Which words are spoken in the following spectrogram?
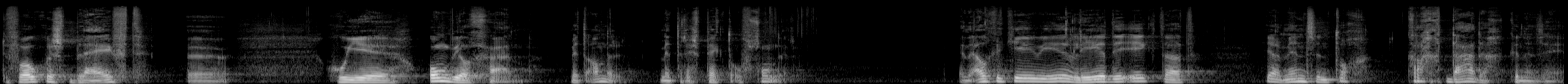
De focus blijft uh, hoe je om wil gaan met anderen, met respect of zonder. En elke keer weer leerde ik dat ja, mensen toch krachtdadig kunnen zijn.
